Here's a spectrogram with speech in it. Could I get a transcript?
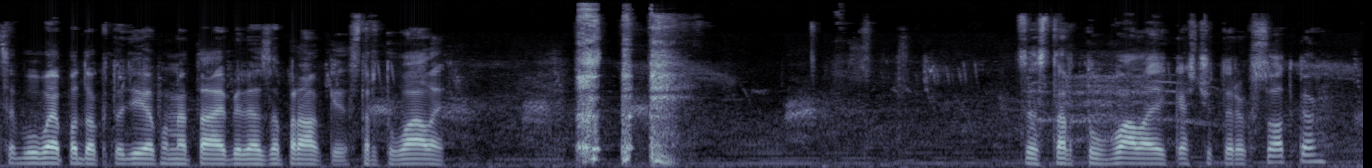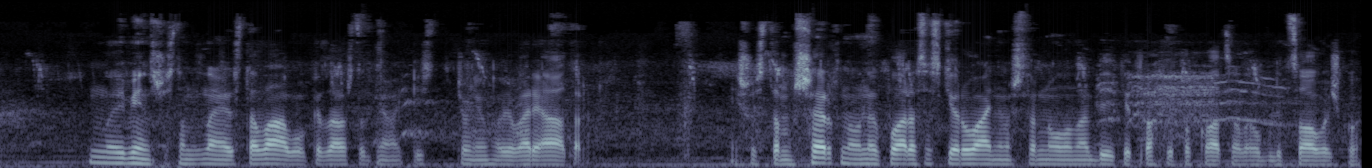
Це був випадок, тоді я пам'ятаю біля заправки стартували. Це стартувала якась 400 Ну і він щось там з нею ставав, бо казав, що в нього якийсь тюнінговий варіатор. І щось там шерпнув, не впорався з керуванням, швернуло на бік і трохи покоцали обліцовочку.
